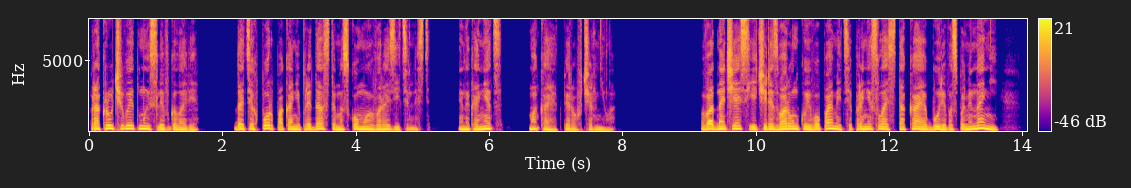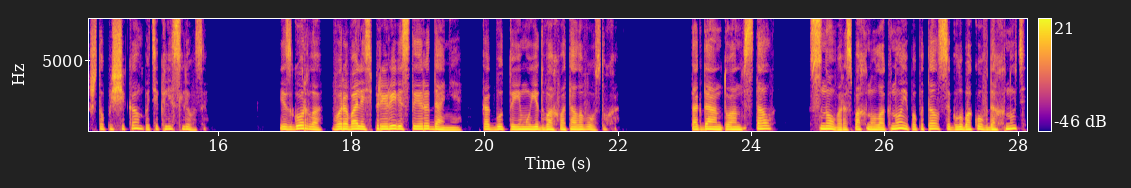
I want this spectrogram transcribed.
Прокручивает мысли в голове до тех пор, пока не придаст им искомую выразительность. И, наконец, макает перо в чернила. В одночасье через воронку его памяти пронеслась такая буря воспоминаний, что по щекам потекли слезы. Из горла вырывались прерывистые рыдания, как будто ему едва хватало воздуха. Тогда Антуан встал, снова распахнул окно и попытался глубоко вдохнуть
